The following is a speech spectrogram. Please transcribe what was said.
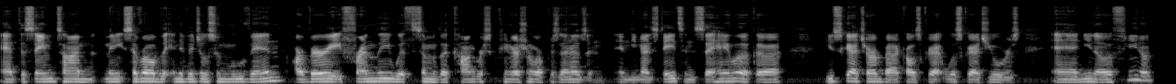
At the same time, many several of the individuals who move in are very friendly with some of the Congress congressional representatives in, in the United States and say, "Hey, look, uh, you scratch our back, I'll scratch, we'll scratch yours. And you know, if you know,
